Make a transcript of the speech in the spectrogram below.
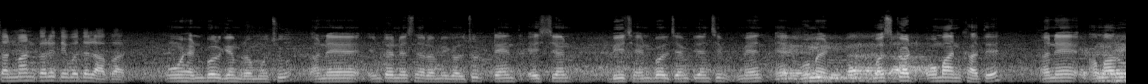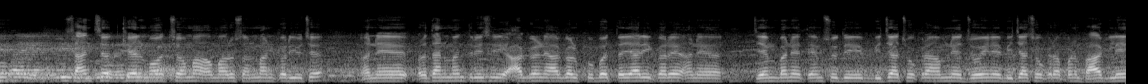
સન્માન કર્યો તે બદલ આભાર. હું હેન્ડબોલ ગેમ રમું છું અને ઇન્ટરનેશનલ રમી ગયો છું. Tenth Asian beach handball championship men and women Muscat Oman ખાતે. અને અમારું સાંસદ ખેલ મહોત્સવમાં અમારું સન્માન કર્યું છે. અને પ્રધાનમંત્રી શ્રી આગળ ને આગળ ખૂબ જ તૈયારી કરે અને જેમ બને તેમ સુધી બીજા છોકરા અમને જોઈને બીજા છોકરા પણ ભાગ લે.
